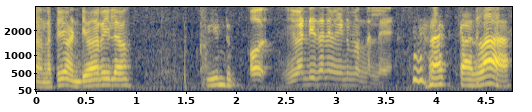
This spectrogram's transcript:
കണ്ണപ്പി വണ്ടി മാറിയില്ലോ. വീണ്ടും. ഓ ഈ വണ്ടി തന്നെ വീണ്ടും വന്നല്ലേ? കള്ള.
